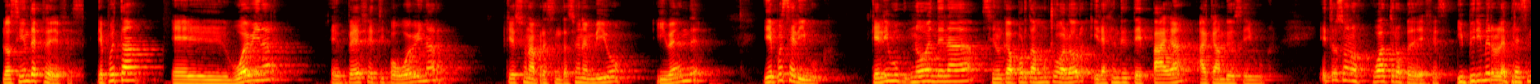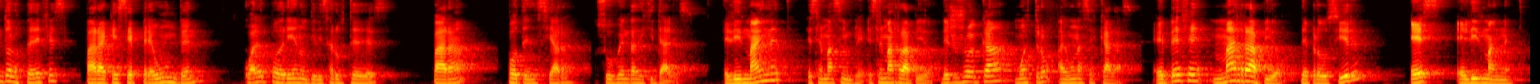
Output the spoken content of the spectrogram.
Los siguientes PDFs. Después está el webinar, el PDF tipo webinar, que es una presentación en vivo y vende. Y después el ebook que el ebook no vende nada, sino que aporta mucho valor y la gente te paga a cambio de ese ebook. Estos son los cuatro PDFs. Y primero les presento los PDFs para que se pregunten cuál podrían utilizar ustedes para potenciar sus ventas digitales. El lead magnet es el más simple, es el más rápido. De hecho, yo acá muestro algunas escalas. El PDF más rápido de producir es el lead magnet.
